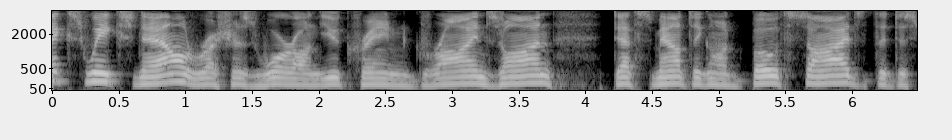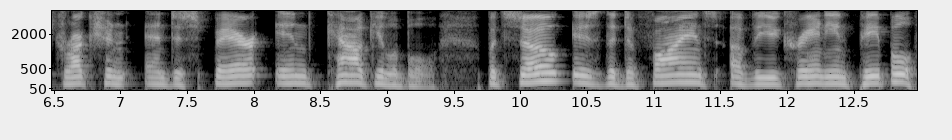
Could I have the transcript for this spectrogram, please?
Six weeks now, Russia's war on Ukraine grinds on, deaths mounting on both sides, the destruction and despair incalculable. But so is the defiance of the Ukrainian people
